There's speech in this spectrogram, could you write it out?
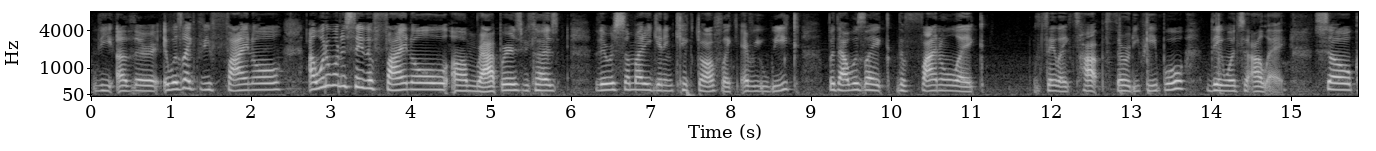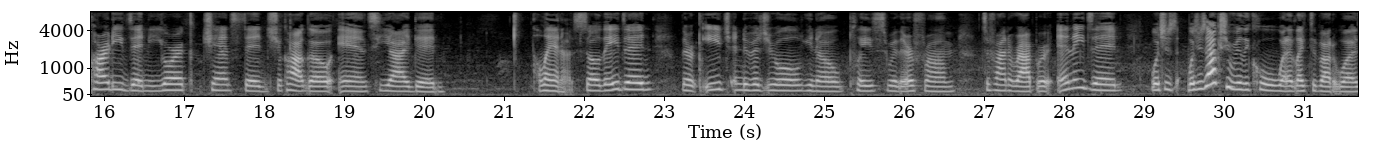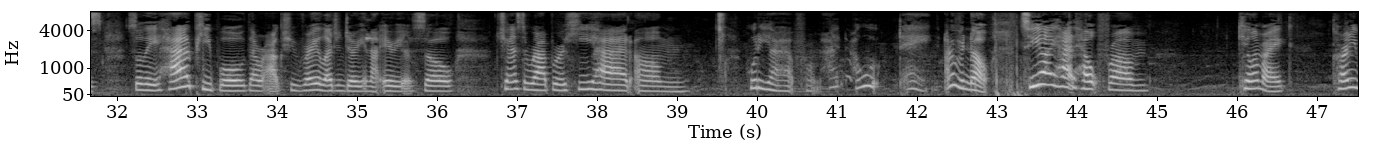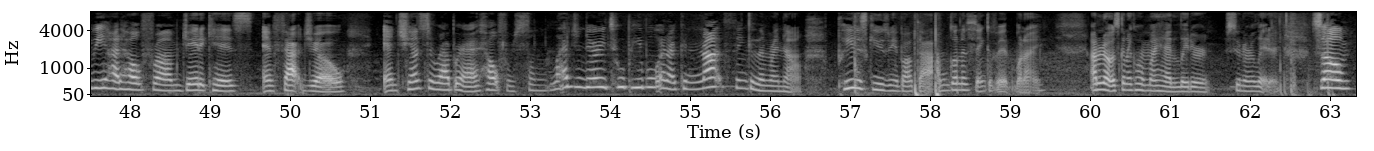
the other it was like the final I wouldn't want to say the final um rappers because there was somebody getting kicked off like every week, but that was like the final like say like top 30 people, they went to LA. So Cardi did New York, Chance did Chicago, and T.I. did Atlanta. So they did their each individual, you know, place where they're from to find a rapper, and they did which is which is actually really cool. What I liked about it was so they had people that were actually very legendary in that area. So Chance the Rapper, he had um who did he have from? I oh dang. I don't even know. T.I. had help from Killer Mike. Cardi B had help from Jadakiss and Fat Joe. And Chance the Rapper had help from some legendary two people, and I cannot think of them right now. Please excuse me about that. I'm gonna think of it when I I don't know, it's gonna come in my head later, sooner or later. So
